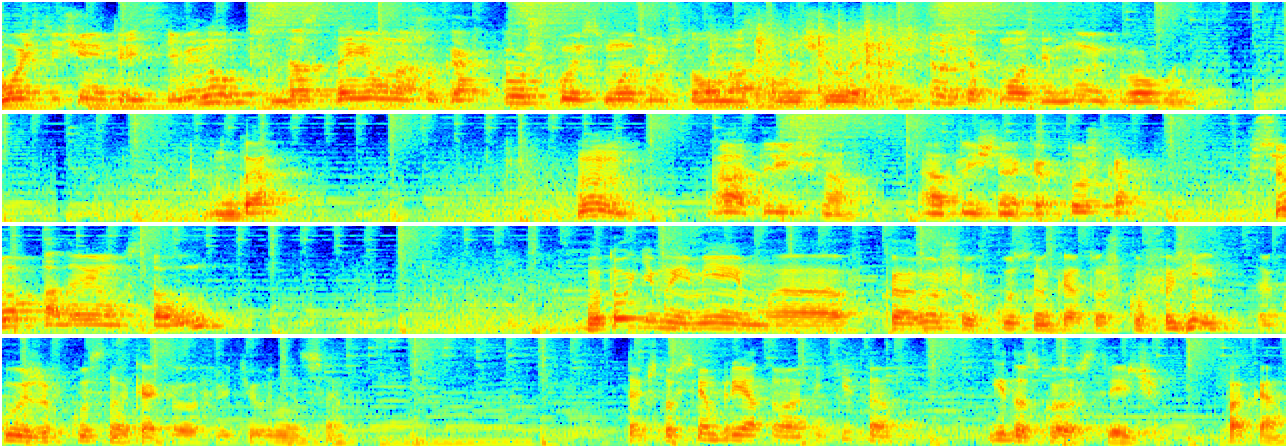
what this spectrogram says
По истечении 30 минут достаем нашу картошку и смотрим, что у нас получилось. Не только смотрим, но и пробуем. Ну-ка. Отлично. Отличная картошка. Все, подаем к столу. В итоге мы имеем э, хорошую вкусную картошку фри, такую же вкусную, как и во фритюрнице. Так что всем приятного аппетита и до скорых встреч. Пока.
